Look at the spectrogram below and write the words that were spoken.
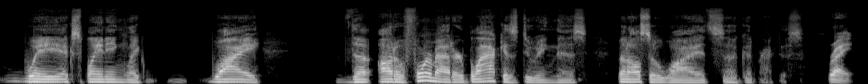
way explaining like why the auto formatter black is doing this, but also why it's a good practice. Right.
